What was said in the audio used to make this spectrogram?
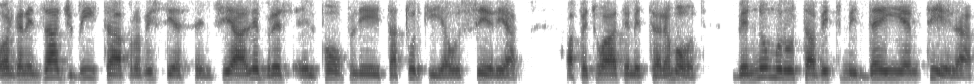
organizzat ġbid ta' provisti essenzjali b'risq il-popli tat-Turkija u s-Sirja affettwati mit-terremot bin-numru ta' vittmi dejjem tiela'.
